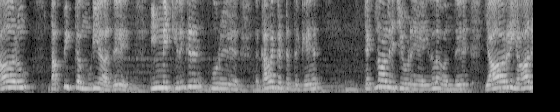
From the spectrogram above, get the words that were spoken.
யாரும் தப்பிக்க முடியாது. இன்னைக்கு இருக்கிற ஒரு காலகட்டத்துக்கு டெக்னாலஜியோடைய இதில் வந்து யாரும் யாரு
